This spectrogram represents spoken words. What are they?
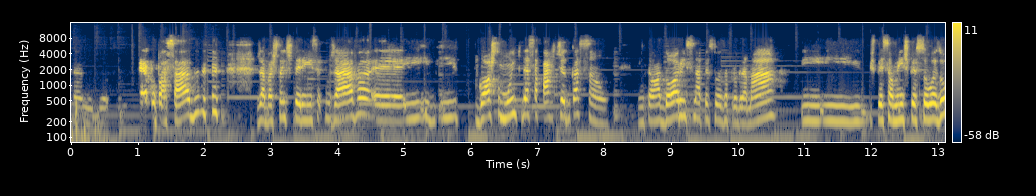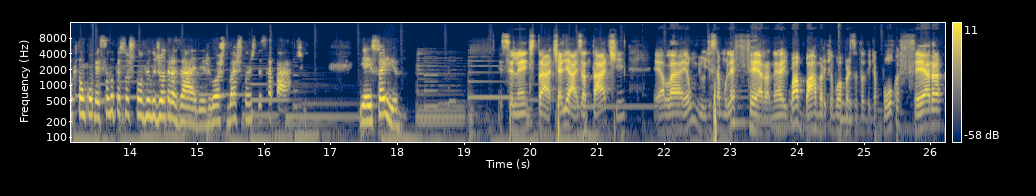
Século passado, já bastante experiência com Java é, e, e gosto muito dessa parte de educação. Então, adoro ensinar pessoas a programar, e, e, especialmente pessoas ou que estão começando ou pessoas que estão vindo de outras áreas. Gosto bastante dessa parte. E é isso aí. Excelente, Tati. Aliás, a Tati, ela é humilde, essa mulher é fera, né? Igual a Bárbara, que eu vou apresentar daqui a pouco, é fera,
